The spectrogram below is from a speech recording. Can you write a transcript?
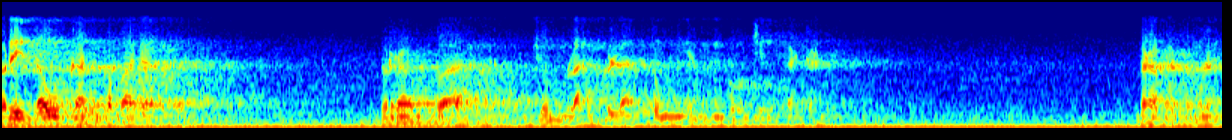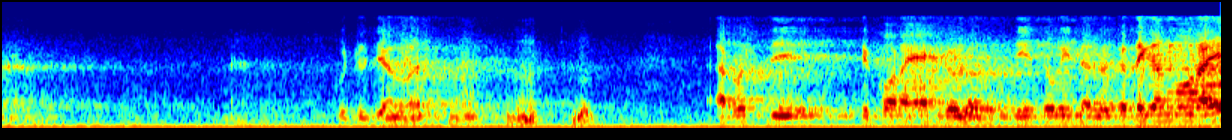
beritahukan kepadaku berapa jumlah belatung yang engkau ciptakan. Berapa jumlahnya? kudu Jawa harus di dikorek dulu dihitung dulu. Ketika ngorai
